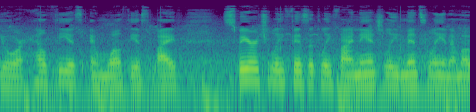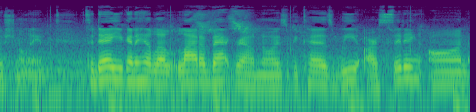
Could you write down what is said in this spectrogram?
your healthiest and wealthiest life spiritually, physically, financially, mentally, and emotionally. Today, you're going to hear a lot of background noise because we are sitting on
